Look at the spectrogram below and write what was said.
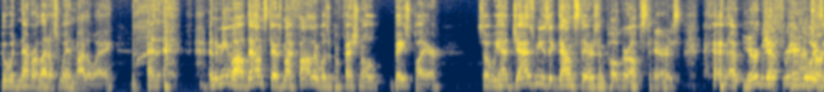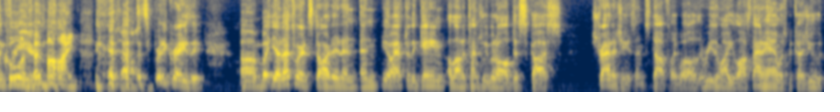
who would never let us win, by the way. And and then meanwhile, downstairs, my father was a professional bass player. So we had jazz music downstairs and poker upstairs. And I, Your we got three parents boys are in cooler three than mine. it's pretty crazy. Um, but yeah, that's where it started. And and you know, after the game, a lot of times we would all discuss strategies and stuff. Like, well, the reason why you lost that hand was because you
